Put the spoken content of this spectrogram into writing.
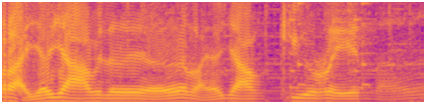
ไหลยาวๆไปเลยเออไหลยาวๆคิเรนเออ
